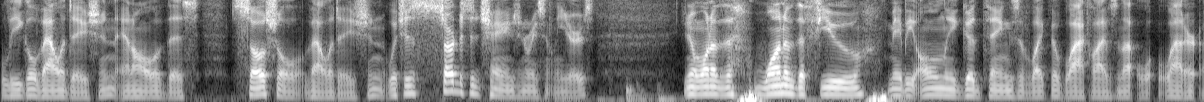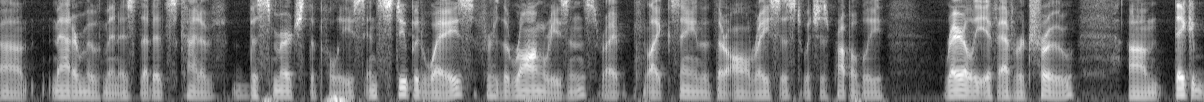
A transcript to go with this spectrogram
legal validation and all of this social validation, which has started to change in recent years. You know, one of the one of the few, maybe only good things of like the Black Lives Matter uh, Matter movement is that it's kind of besmirched the police in stupid ways for the wrong reasons, right? Like saying that they're all racist, which is probably rarely, if ever, true. Um, they could,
